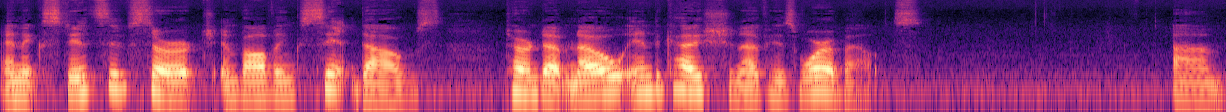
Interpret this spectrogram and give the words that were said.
An extensive search involving scent dogs turned up no indication of his whereabouts. Um,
